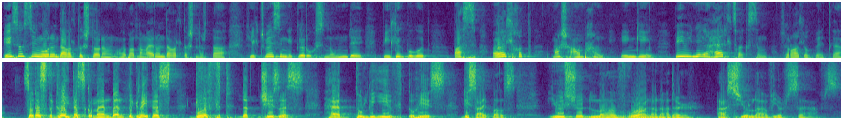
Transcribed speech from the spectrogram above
Иесусийн өөрийн дагалдагч дорн болон ариун дагалдагч нартаа хэлж байсан эдгээр үгс нь үнэндээ бэлэг бөгөөд бас ойлгоход маш амархан, энгийн, бие бинийгээ хайрлцгаа гэсэн сургаал үг байдаг. So that's the greatest commandment, the greatest gift that Jesus had to leave to his disciples. You should love one another as you love yourselves.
